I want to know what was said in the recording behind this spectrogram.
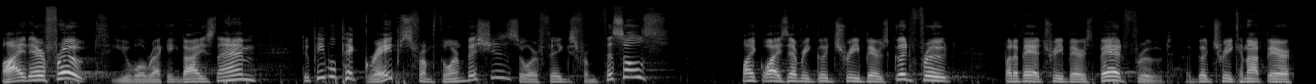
By their fruit you will recognize them. Do people pick grapes from thorn bushes or figs from thistles? Likewise, every good tree bears good fruit, but a bad tree bears bad fruit. A good tree cannot bear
